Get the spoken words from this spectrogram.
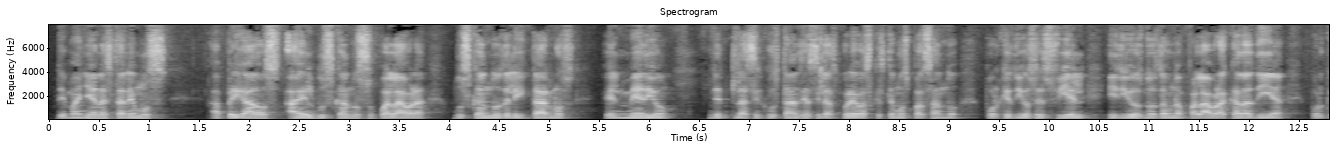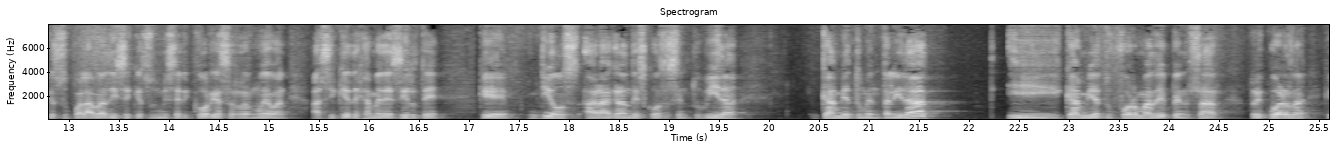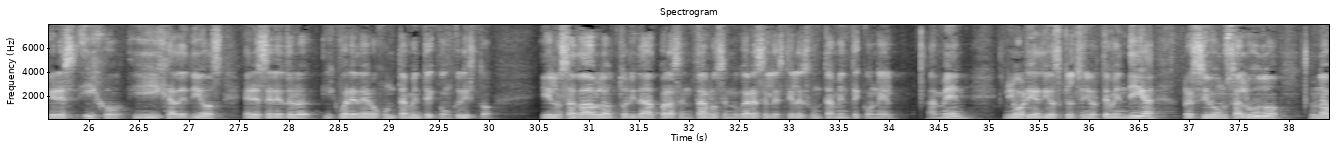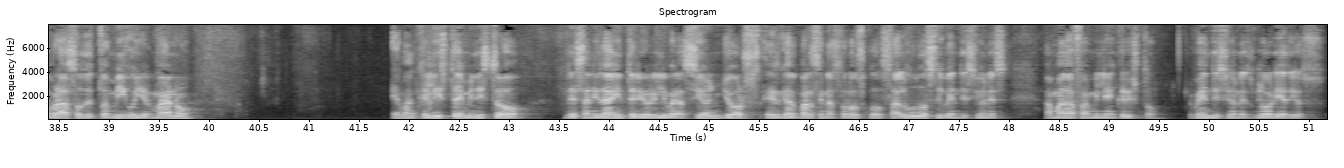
de mañana estaremos apegados a Él buscando su palabra, buscando deleitarnos en medio de las circunstancias y las pruebas que estemos pasando, porque Dios es fiel y Dios nos da una palabra cada día, porque su palabra dice que sus misericordias se renuevan. Así que déjame decirte que Dios hará grandes cosas en tu vida, cambia tu mentalidad y cambia tu forma de pensar. Recuerda que eres hijo y hija de Dios, eres heredero y coheredero juntamente con Cristo, y Él nos ha dado la autoridad para sentarnos en lugares celestiales juntamente con Él. Amén. Gloria a Dios, que el Señor te bendiga. Recibe un saludo, un abrazo de tu amigo y hermano, evangelista y ministro de Sanidad Interior y Liberación, George Edgar Bárcenas Orozco. Saludos y bendiciones, amada familia en Cristo. Bendiciones, gloria a Dios.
